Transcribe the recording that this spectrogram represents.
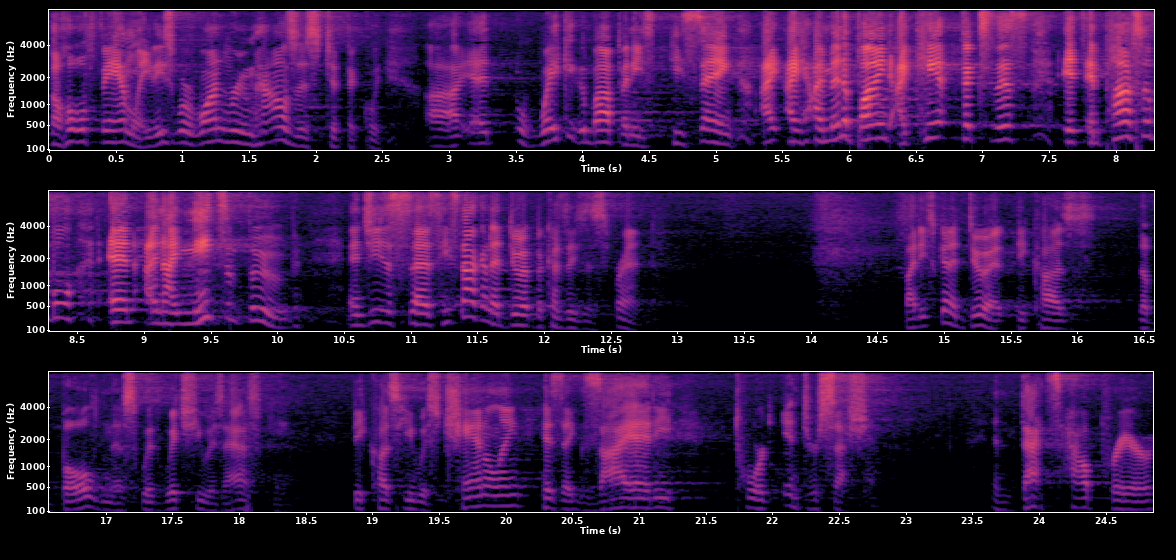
the whole family. These were one room houses typically. Uh, waking him up and he's, he's saying, I, I, I'm in a bind. I can't fix this. It's impossible and, and I need some food. And Jesus says he's not going to do it because he's his friend. But he's going to do it because the boldness with which he was asking because he was channeling his anxiety toward intercession. And that's how prayer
